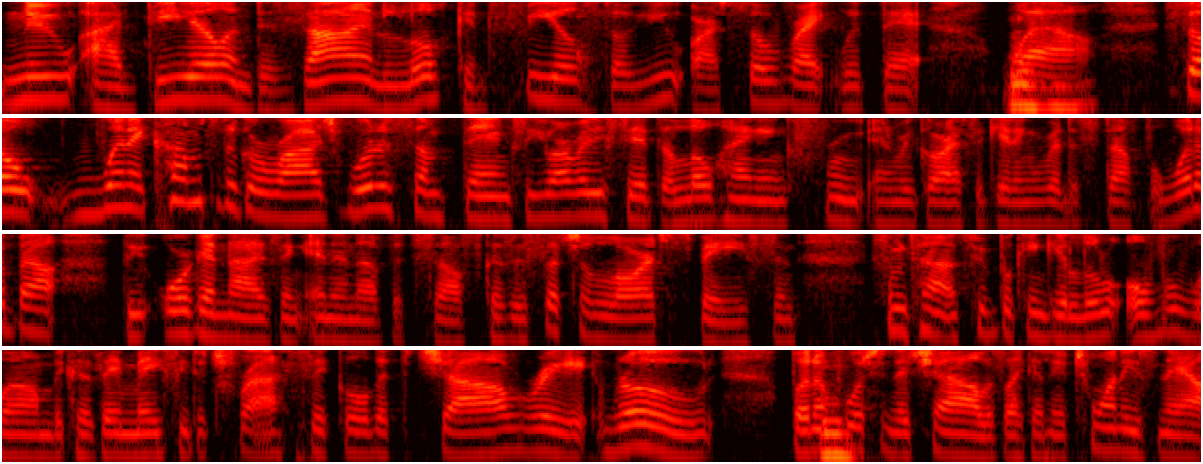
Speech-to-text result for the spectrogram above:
new ideal and design, look and feel. So you are so right with that. Wow. Mm-hmm. So when it comes to the garage, what are some things? You already said the low hanging fruit in regards to getting rid of stuff, but what about the organizing in and of itself? Because it's such a large space, and sometimes people can get a little overwhelmed because they may see the tricycle that the child rode, but mm-hmm. unfortunately, the child is like in their 20s now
